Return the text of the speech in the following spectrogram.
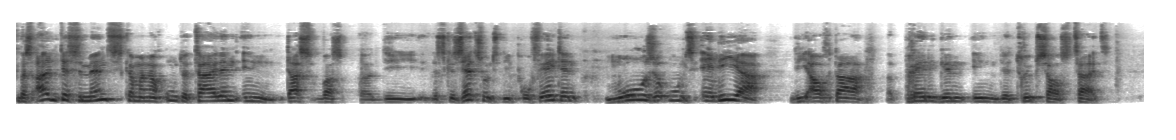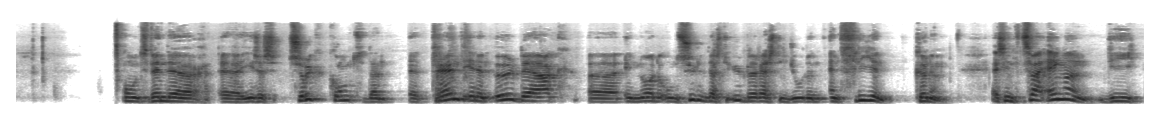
das Alte Testament kann man auch unterteilen in das, was äh, die, das Gesetz und die Propheten Mose und Elia die auch da predigen in der Trübsalzeit. Und wenn der äh, Jesus zurückkommt, dann äh, trennt er den Ölberg äh, in Norden und Süden, dass die Überreste Juden entfliehen können. Es sind zwei Engel, die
